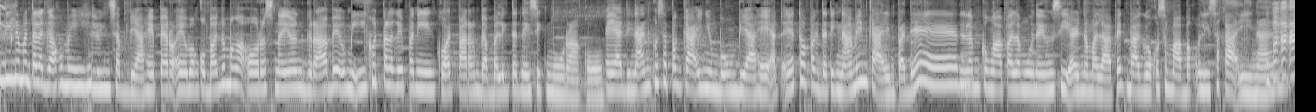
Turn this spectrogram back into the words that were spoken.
Hindi naman talaga ako mahihiluhin sa biyahe pero ewan ko ba ng mga oras na yon grabe umiikot talaga yung paningin ko at parang babaligtad na yung sikmura ko. Kaya dinaan ko sa pagkain yung buong biyahe at eto pagdating namin kain pa din. Alam ko nga pala muna yung CR na malapit bago ako sumabak uli sa kainan.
